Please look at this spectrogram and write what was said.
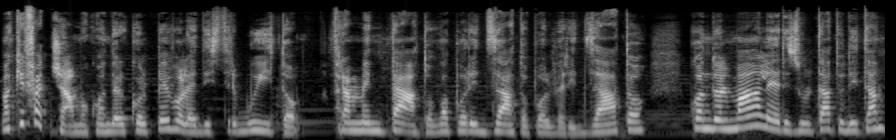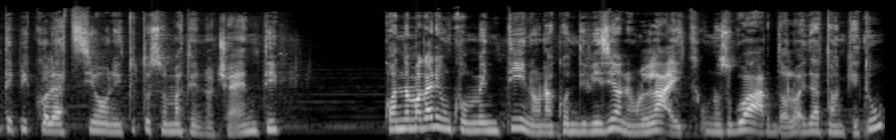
Ma che facciamo quando il colpevole è distribuito, frammentato, vaporizzato, polverizzato? Quando il male è il risultato di tante piccole azioni tutto sommato innocenti? Quando magari un commentino, una condivisione, un like, uno sguardo lo hai dato anche tu?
